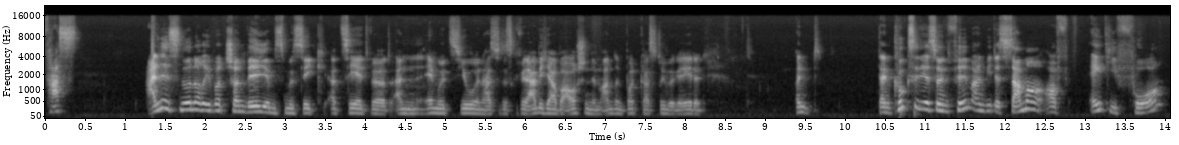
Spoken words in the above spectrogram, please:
fast alles nur noch über John Williams Musik erzählt wird an mhm. Emotionen, hast du das Gefühl. Da habe ich ja aber auch schon in einem anderen Podcast drüber geredet. Und dann guckst du dir so einen Film an wie The Summer of 84 äh,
